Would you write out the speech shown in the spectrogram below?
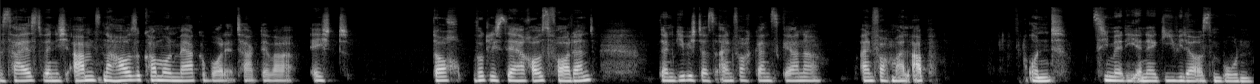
Das heißt, wenn ich abends nach Hause komme und merke, boah, der Tag, der war echt doch wirklich sehr herausfordernd, dann gebe ich das einfach ganz gerne einfach mal ab und ziehe mir die Energie wieder aus dem Boden.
